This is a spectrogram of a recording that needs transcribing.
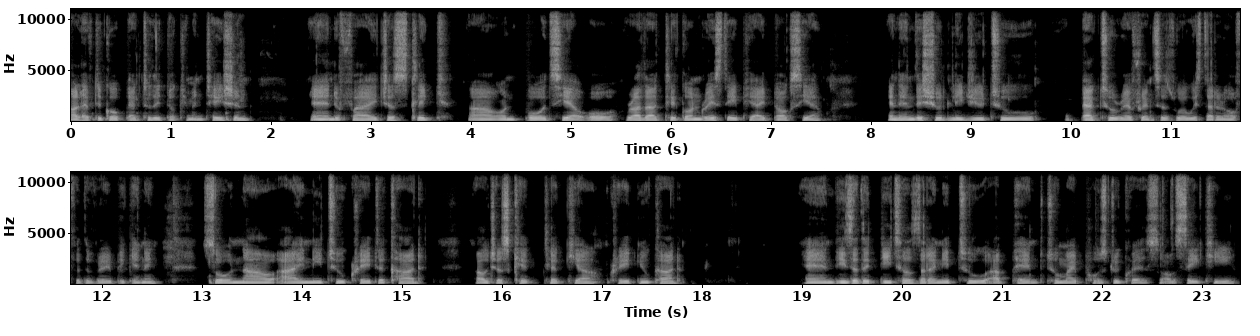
I'll have to go back to the documentation. And if I just click uh, on boards here, or rather click on REST API docs here, and then this should lead you to back to references where we started off at the very beginning. So now I need to create a card. I'll just click, click here, create new card. And these are the details that I need to append to my post request. So I'll say key.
